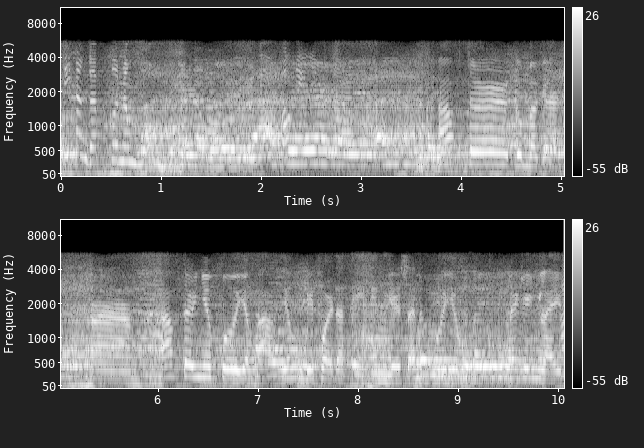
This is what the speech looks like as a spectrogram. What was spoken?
tinanggap ko ng buong buo. Okay. After, kumbaga, ah, after nyo po yung, ah, yung before that 18 years, ano po yung naging life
